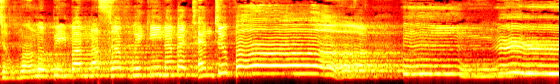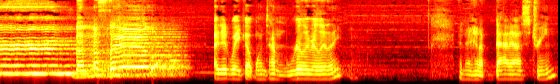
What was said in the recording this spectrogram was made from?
Don't wanna be by myself, waking up at 10 to 4. I did wake up one time really, really late. And I had a badass dream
